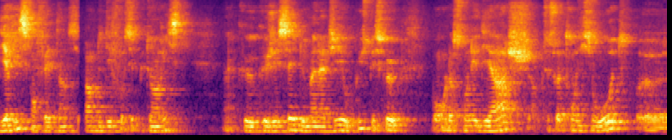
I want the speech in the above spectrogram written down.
des risques en fait. Si on parle de défaut, c'est plutôt un risque. Hein, que, que j'essaye de manager au plus, puisque bon, lorsqu'on est DRH, que ce soit de transition ou autre, euh,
